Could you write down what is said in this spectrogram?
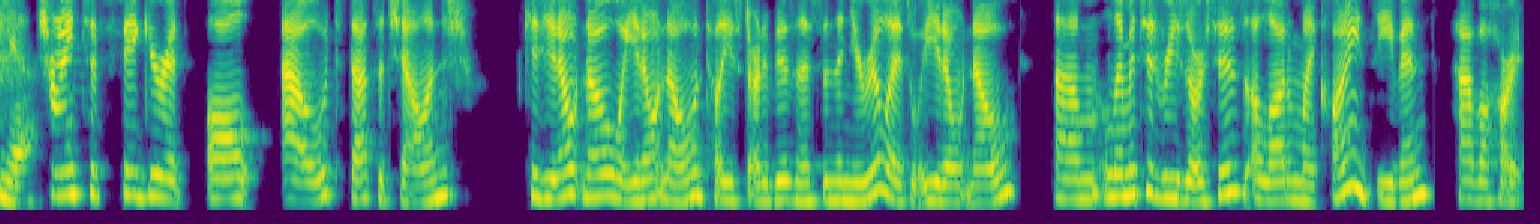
Yeah. Trying to figure it all out, that's a challenge because you don't know what you don't know until you start a business and then you realize what you don't know. Um, limited resources. A lot of my clients even have a hard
